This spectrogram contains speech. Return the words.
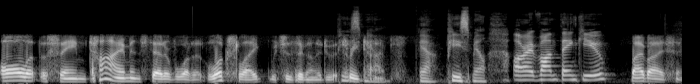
all at the same time instead of what it looks like, which is they're going to do it three times. Yeah, piecemeal. All right, Vaughn, thank you. Bye bye, Sim.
